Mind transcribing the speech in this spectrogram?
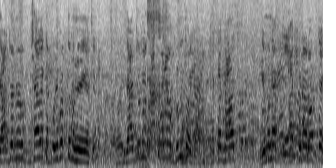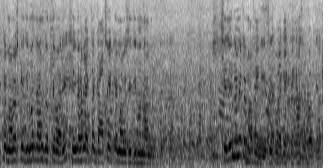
যার জন্য বিশাল একটা পরিবর্তন হয়ে গেছে। যার জন্য গাছপালা খুবই দরকার। একটা গাছ যেমন এক এক ফোঁটা রক্ত একটা মানুষকে জীবন দান করতে পারে সেইভাবে একটা গাছও একটা মানুষের জীবন দান করতে পারে। সেজন্য আমি এটা মাথায় নিয়েছি সবাইকে একটা গাছ উপহার দেওয়ার।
